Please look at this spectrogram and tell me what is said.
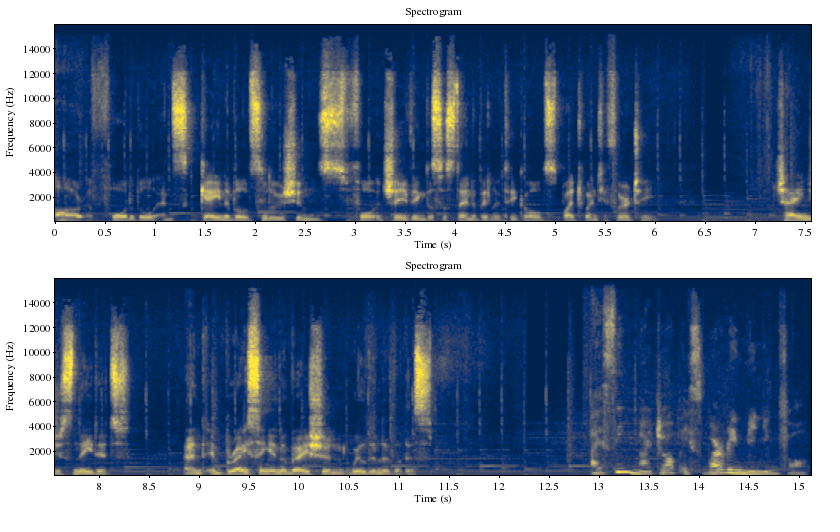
are affordable and scalable solutions for achieving the sustainability goals by 2030. Change is needed, and embracing innovation will deliver this. I think my job is very meaningful.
